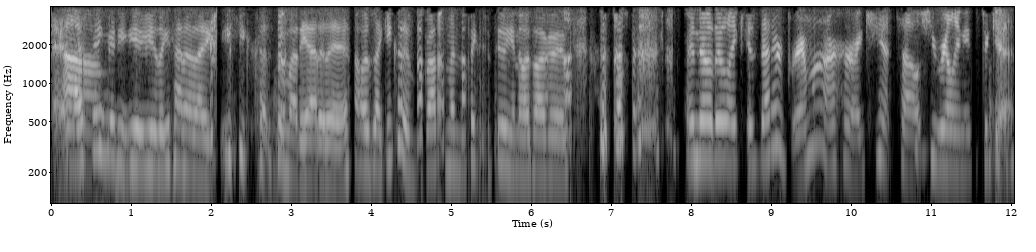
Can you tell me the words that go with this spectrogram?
Um, I figured you you like kind of like you cut somebody out of there. I was like, you could have brought them in the picture too. You know, it's all good. I know they're like, is that her grandma or her? I can't tell. She really needs to get.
